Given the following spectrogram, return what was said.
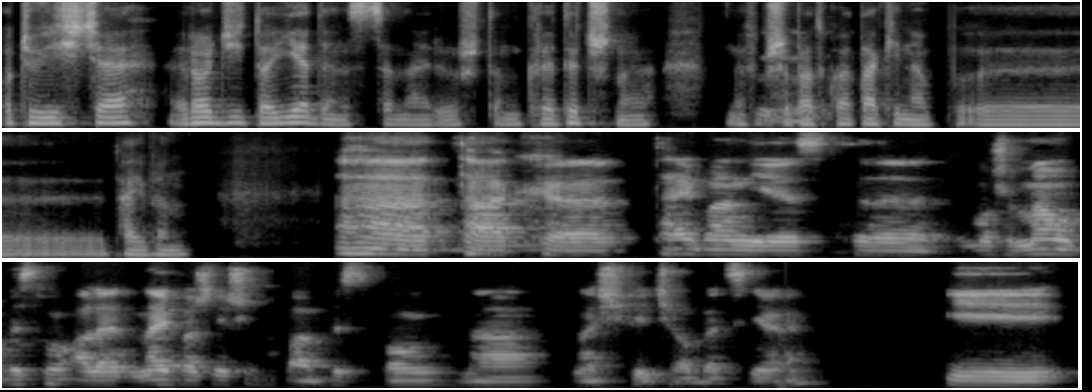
Oczywiście rodzi to jeden scenariusz, ten krytyczny w mhm. przypadku ataki na Tajwan. Aha, tak. E, Tajwan jest e, może małą wyspą, ale najważniejszą chyba wyspą na, na świecie obecnie. I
